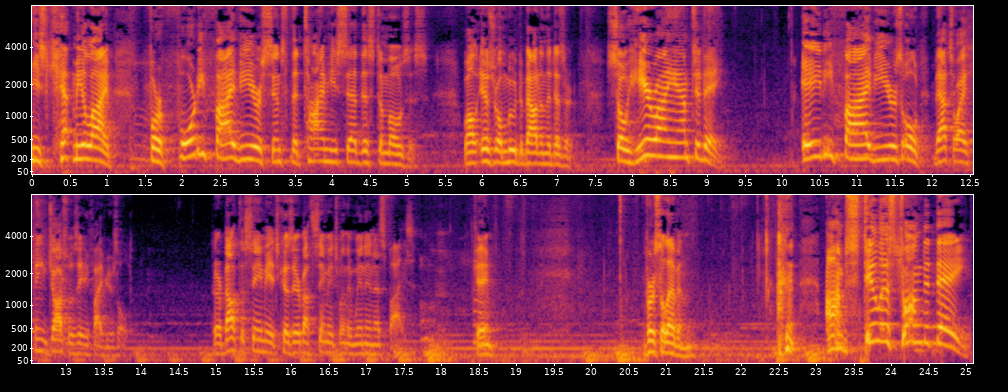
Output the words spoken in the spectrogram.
He's kept me alive for 45 years since the time He said this to Moses while Israel moved about in the desert. So here I am today, 85 years old. That's why I think Joshua was 85 years old. They're about the same age because they're about the same age when they went in as spies. Okay? Verse 11. I'm still as strong today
